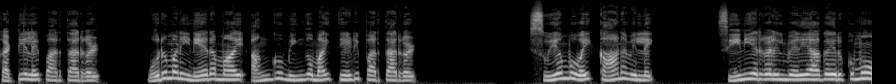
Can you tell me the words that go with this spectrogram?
கட்டிலை பார்த்தார்கள். ஒரு மணி நேரமாய் அங்கும் இங்குமாய் தேடி பார்த்தார்கள். சுயம்புவை காணவில்லை. சீனியர்களின் வேலையாக இருக்குமோ?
